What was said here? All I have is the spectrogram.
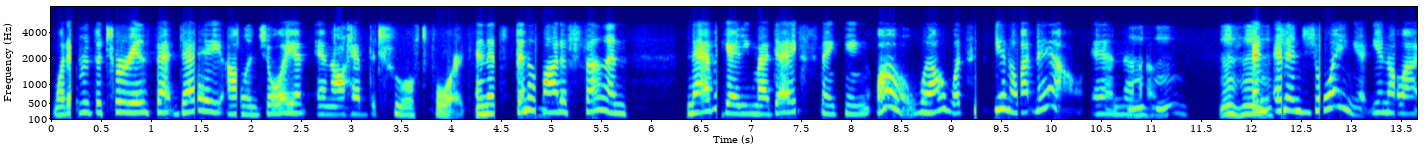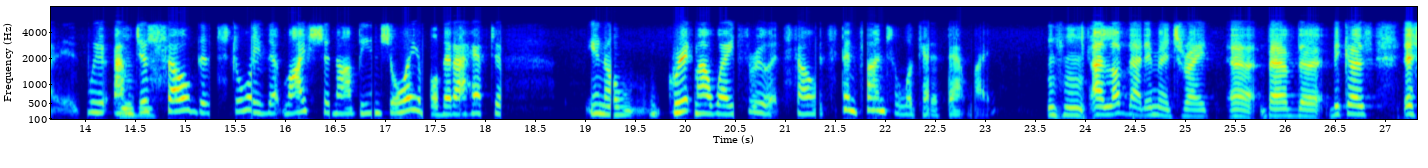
whatever the tour is that day, I'll enjoy it and I'll have the tools for it. And it's been a lot of fun navigating my days thinking, oh, well, what's, you know, what now? And, uh, mm-hmm. Mm-hmm. and and enjoying it. You know, I we I'm mm-hmm. just sold this story that life should not be enjoyable. That I have to, you know, grit my way through it. So it's been fun to look at it that way. Mm-hmm. I love that image, right, uh, Bev? The, because there's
